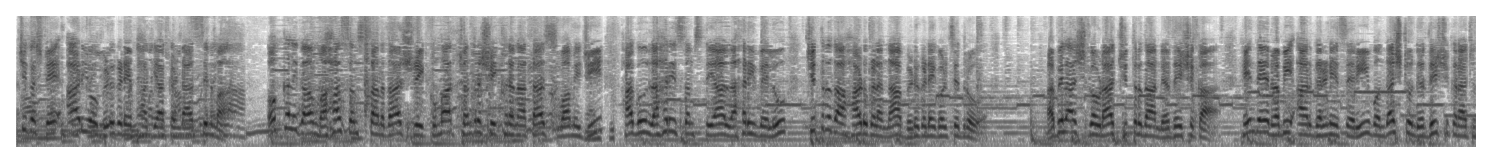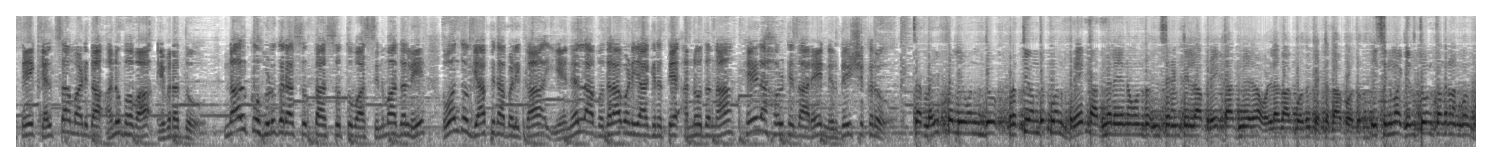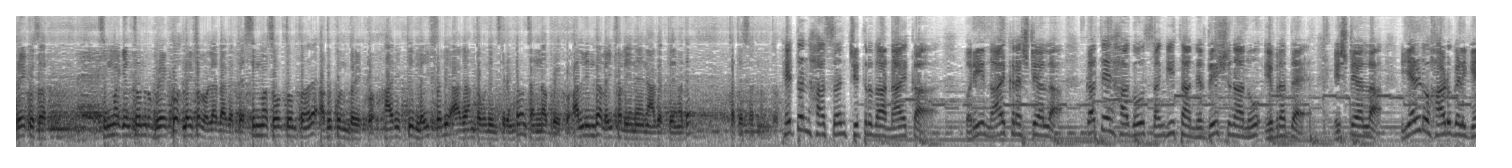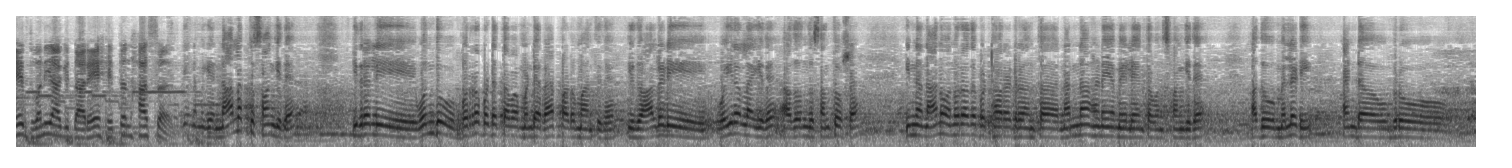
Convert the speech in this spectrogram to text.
ಇತ್ತೀಚೆಗಷ್ಟೇ ಆಡಿಯೋ ಬಿಡುಗಡೆ ಭಾಗ್ಯ ಕಂಡ ಸಿನಿಮಾ. ಒಕ್ಕಲಿಗ ಮಹಾಸಂಸ್ಥಾನದ ಶ್ರೀ ಕುಮಾರ್ ಚಂದ್ರಶೇಖರನಾಥ ಸ್ವಾಮೀಜಿ ಹಾಗೂ ಲಹರಿ ಸಂಸ್ಥೆಯ ಲಹರಿ ವೇಲು ಚಿತ್ರದ ಹಾಡುಗಳನ್ನ ಬಿಡುಗಡೆಗೊಳಿಸಿದ್ರು. ಅಭಿಲಾಷ್ ಗೌಡ ಚಿತ್ರದ ನಿರ್ದೇಶಕ. ಹಿಂದೆ ರವಿ ಆರ್ ಗರಣಿ ಸೇರಿ ಒಂದಷ್ಟು ನಿರ್ದೇಶಕರ ಜೊತೆ ಕೆಲಸ ಮಾಡಿದ ಅನುಭವ ಇವರದ್ದು. ನಾಲ್ಕು ಹುಡುಗರ ಸುತ್ತ ಸುತ್ತುವ ಸಿನಿಮಾದಲ್ಲಿ ಒಂದು ಗ್ಯಾಪಿನ ಬಳಿಕ ಏನೆಲ್ಲ ಬದಲಾವಣೆಯಾಗಿರುತ್ತೆ ಅನ್ನೋದನ್ನ ಹೇಳ ಹೊರಟಿದ್ದಾರೆ ನಿರ್ದೇಶಕರು. ಸರ್, ಲೈಫಲ್ಲಿ ಒಂದು ಪ್ರತಿಯೊಂದಕ್ಕೂ ಒಂದು ಬ್ರೇಕ್ ಆದ್ಮೇಲೆ ಏನೋ ಒಂದು ಇನ್ಸಿಡೆಂಟ್ ಇಲ್ಲ ಬ್ರೇಕ್ ಆದ್ಮೇಲೆ ಒಳ್ಳೇದಾಗ್ಬೋದು, ಕೆಟ್ಟದಾಗ್ಬೋದು. ಈ ಸಿನಿಮಾ ಗೆಲ್ತು ಅಂತಂದ್ರೆ ನಮ್ಗೊಂದು ಬ್ರೇಕು ಸರ್. ಸಿನಿಮಾ ಗೆಲ್ತು ಅಂದ್ರೆ ಬ್ರೇಕು ಲೈಫಲ್ಲಿ ಒಳ್ಳೇದಾಗುತ್ತೆ. ಸಿನಿಮಾ ಸೋಲ್ತು ಅಂತಂದ್ರೆ ಅದಕ್ಕೊಂದು ಬ್ರೇಕು ಆ ರೀತಿ ಲೈಫಲ್ಲಿ ಆಗಂತ ಒಂದು ಇನ್ಸಿಡೆಂಟ್ ಒಂದು ಸಣ್ಣ ಬ್ರೇಕು ಅಲ್ಲಿಂದ ಲೈಫಲ್ಲಿ ಏನೇನಾಗುತ್ತೆ ಅನ್ನೋದೇ ಕತೆ ಸರ್ ನಮ್ದು. ಹೇತನ್ ಹಾಸನ್ ಚಿತ್ರದ ನಾಯಕ. ಬರೀ ನಾಯಕರಷ್ಟೇ ಅಲ್ಲ ಕತೆ ಹಾಗೂ ಸಂಗೀತ ನಿರ್ದೇಶನಾನು ಇವರದ್ದೇ. ಇಷ್ಟೇ ಅಲ್ಲ ಎರಡು ಹಾಡುಗಳಿಗೆ ಧ್ವನಿಯಾಗಿದ್ದಾರೆ ಹೆತನ್ ಹಾಸನ್. ನಮಗೆ ನಾಲ್ಕು ಸಾಂಗ್ ಇದೆ. ಇದರಲ್ಲಿ ಒಂದು ಬರ್ರಪಟ್ಟೆ ತವ ಮಂಡ್ಯ ರ್ಯಾಪ್ ಹಾಡುಮ ಅಂತಿದೆ. ಇದು ಆಲ್ರೆಡಿ ವೈರಲ್ ಆಗಿದೆ ಅದೊಂದು ಸಂತೋಷ. ಇನ್ನ ನಾನು ಅನುರಾಧ ಭಟ್ ಹೊರಡ್ರ ಅಂತ ನನ್ನ ಹಣೆಯ ಮೇಲೆ ಅಂತ ಒಂದು ಸಾಂಗ್ ಇದೆ. ಅದು ಮೆಲಡಿ ಅಂಡ್ ಒಬ್ರು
